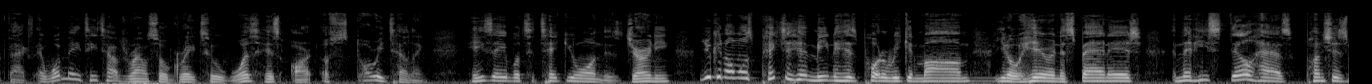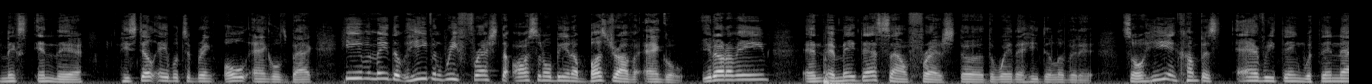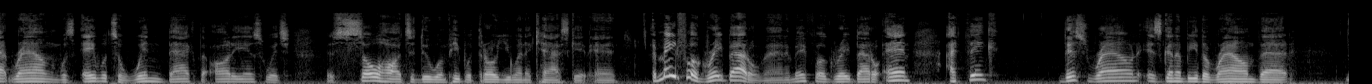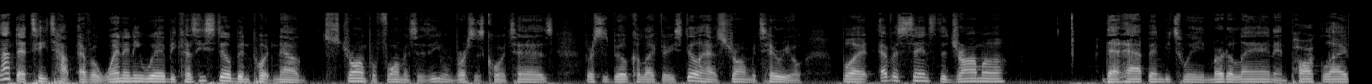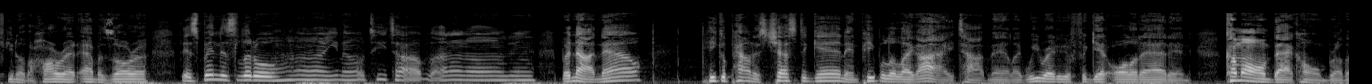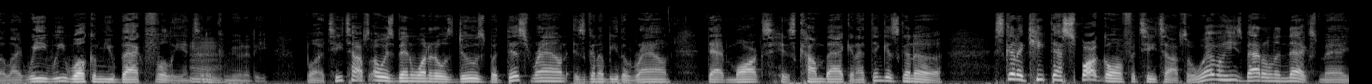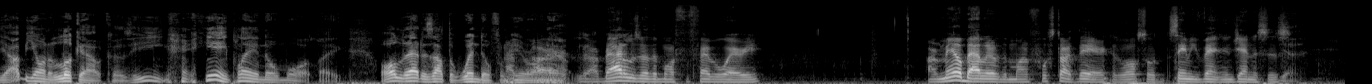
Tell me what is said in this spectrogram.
Facts. And what made T Top's round so great, too, was his art of storytelling. He's able to take you on this journey. You can almost picture him meeting his Puerto Rican mom, you know, hearing the Spanish, and then he still has punches mixed in there. He's still able to bring old angles back. He even made the he even refreshed the Arsenal being a bus driver angle. You know what I mean? And and made that sound fresh the the way that he delivered it. So he encompassed everything within that round was able to win back the audience, which is so hard to do when people throw you in a casket. And it made for a great battle, man. It made for a great battle, and I think this round is going to be the round that. Not that T Top ever went anywhere because he's still been putting out strong performances, even versus Cortez, versus Bill Collector. He still has strong material. But ever since the drama that happened between Murderland and Park Life, you know, the horror at Amazora, there's been this little, uh, you know, T Top, I don't know. But nah, now he could pound his chest again, and people are like, "All right, top man, like we ready to forget all of that and come on back home, brother. Like we we welcome you back fully into the mm. community." But T Top's always been one of those dudes. But this round is gonna be the round that marks his comeback, and I think it's gonna it's gonna keep that spark going for T Top. So whoever he's battling next, man, yeah, I'll be on the lookout because he he ain't playing no more. Like all of that is out the window from here on our, out. our battlers are the month for February. Our male battler of the month. We'll start there because we're also same event in Genesis. Yeah.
